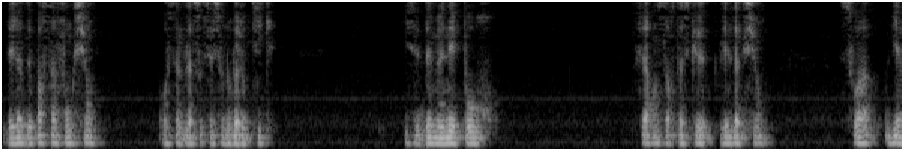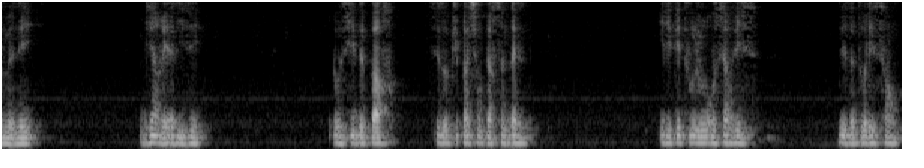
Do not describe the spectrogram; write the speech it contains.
Déjà de par sa fonction au sein de l'association Nouvelle Optique, il s'est démené pour faire en sorte à ce que les actions soient bien menées, bien réalisées, et aussi de par ses occupations personnelles, il était toujours au service des adolescents,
